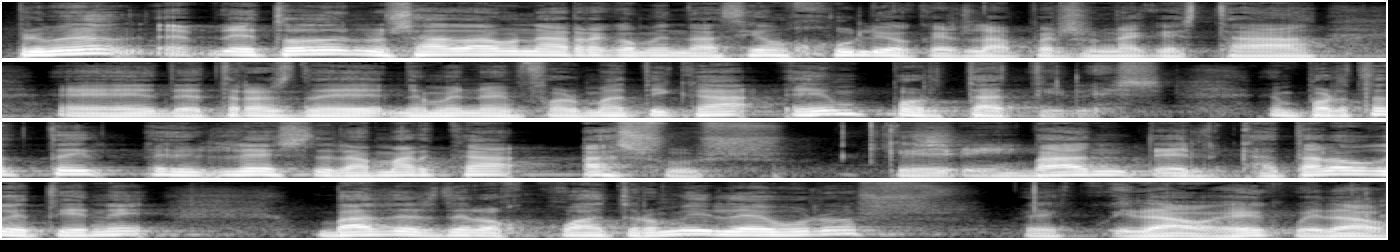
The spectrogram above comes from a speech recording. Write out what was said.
primero de todo nos ha dado una recomendación Julio, que es la persona que está eh, detrás de, de Mena Informática, en portátiles. En portátiles de la marca Asus que van, el catálogo que tiene va desde los 4.000 euros, eh, cuidado, eh, cuidado,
